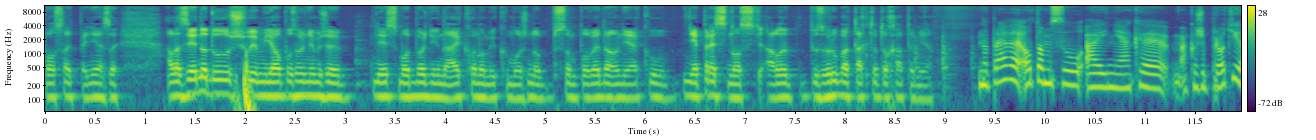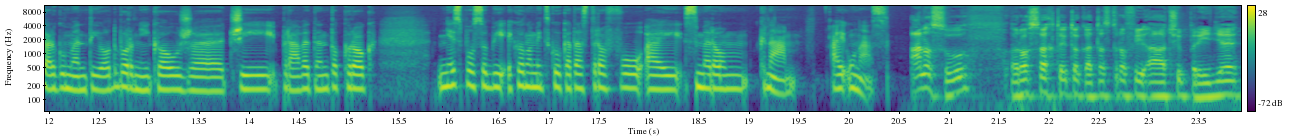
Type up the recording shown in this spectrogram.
poslať peniaze. Ale zjednodušujem, ja upozorňujem, že nie som odborník na ekonomiku, možno som povedal nejakú nepresnosť, ale zhruba takto to chápem ja. No práve o tom sú aj nejaké akože protiargumenty odborníkov, že či práve tento krok nespôsobí ekonomickú katastrofu aj smerom k nám, aj u nás. Áno sú. Rozsah tejto katastrofy a či príde,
